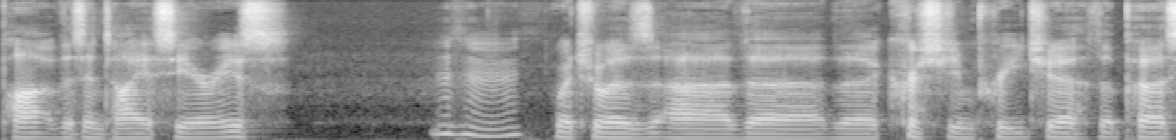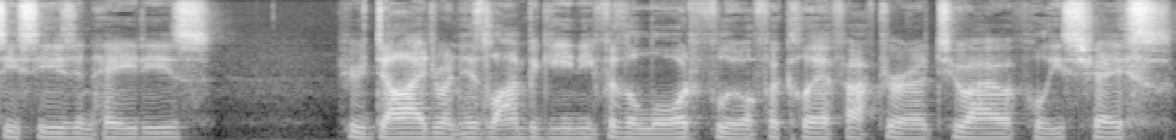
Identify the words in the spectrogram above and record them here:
part of this entire series Mm-hmm. which was uh, the the Christian preacher that Percy sees in Hades, who died when his Lamborghini for the Lord flew off a cliff after a two-hour police chase.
